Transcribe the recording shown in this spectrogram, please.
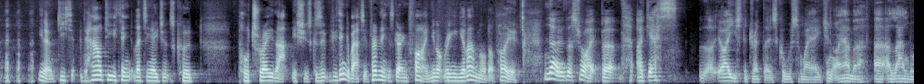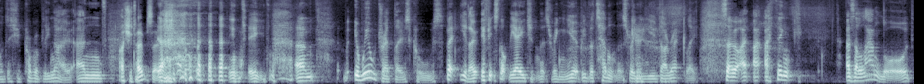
you know, do you, how do you think letting agents could portray that issues? Because if you think about it, if everything is going fine, you're not ringing your landlord up, are you? No, that's right. But I guess I used to dread those calls from my agent. I am a, a landlord, as you probably know, and I should hope so. Indeed, um, we all dread those calls. But you know, if it's not the agent that's ringing you, it'd be the tenant that's ringing you directly. So I, I, I think as a landlord,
